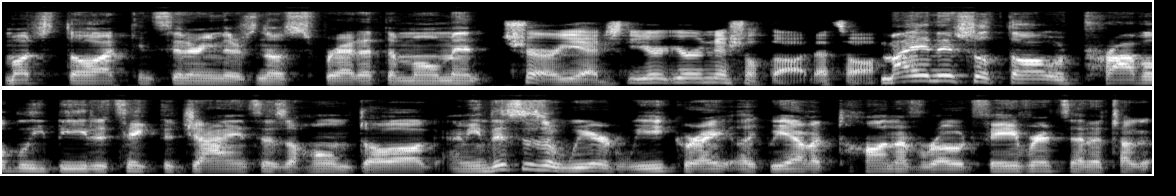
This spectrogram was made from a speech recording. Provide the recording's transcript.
much thought considering there's no spread at the moment. Sure, yeah, just your your initial thought, that's all. My initial thought would probably be to take the Giants as a home dog. I mean, this is a weird week, right? Like we have a ton of road favorites and a ton,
